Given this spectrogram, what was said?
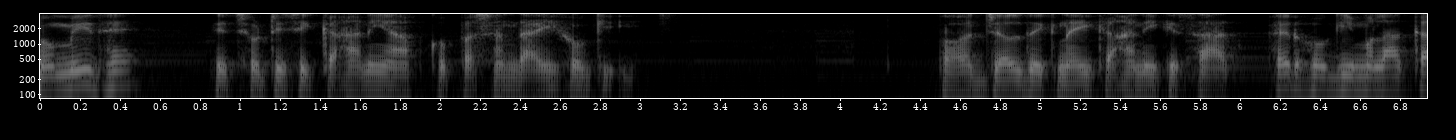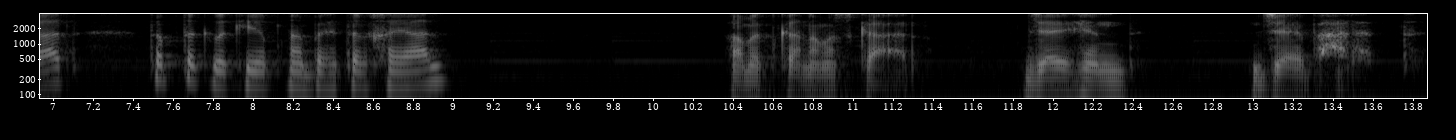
उम्मीद है ये छोटी सी कहानी आपको पसंद आई होगी। बहुत जल्द एक नई कहानी के साथ फिर होगी मुलाकात। तब तक रखिए अपना बेहतर ख्याल। अमित का नमस्कार। जय हिंद, जय भारत।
